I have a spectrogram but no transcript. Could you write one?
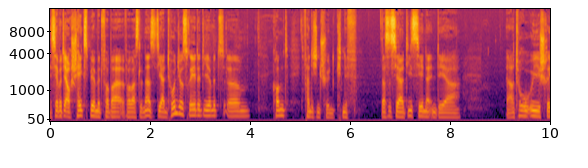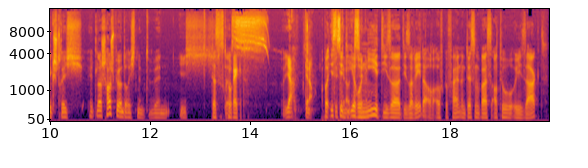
Es hier wird ja auch Shakespeare mit verba verbastelt. Ne? Das ist die Antonius-Rede, die hier mit ähm, kommt. Das fand ich einen schönen Kniff. Das ist ja die Szene, in der äh, Arturo Ui Schrägstrich Hitler Schauspielunterricht nimmt, wenn ich. Das ist korrekt. Ja, genau. Aber ist, Ist dir genau die die. Ironie dieser, dieser Rede auch aufgefallen und dessen, was Arturo Ui sagt?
